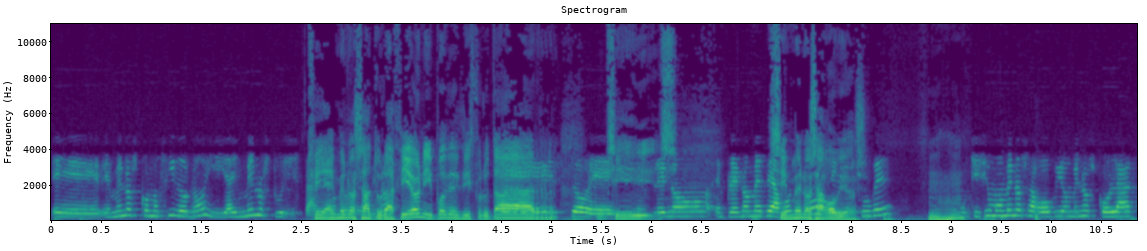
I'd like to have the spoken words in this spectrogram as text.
eh, menos conocido, ¿no? Y hay menos turistas. Sí, hay menos saturación y puedes disfrutar Eso es, sí, en, pleno, en pleno mes de sin agosto. menos agobios. estuve, Ujú. muchísimo menos agobio, menos colas.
